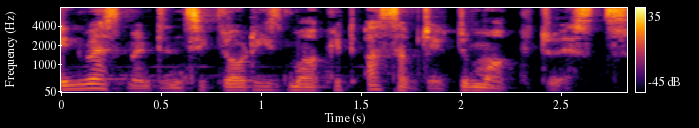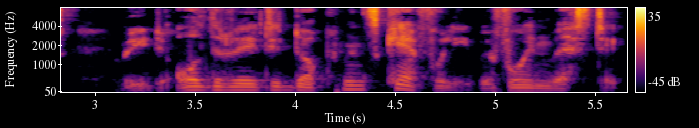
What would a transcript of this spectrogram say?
Investment in securities market are subject to market risks. Read all the related documents carefully before investing.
